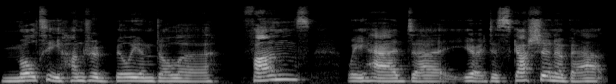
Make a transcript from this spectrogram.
multi hundred billion dollar funds. We had uh, you know discussion about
